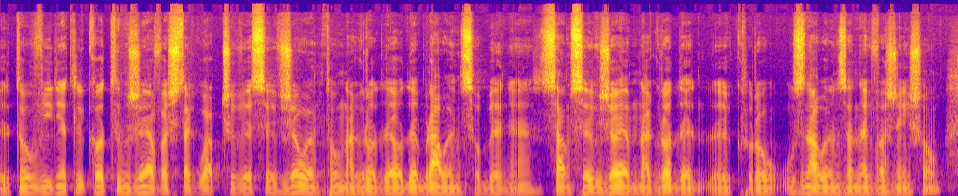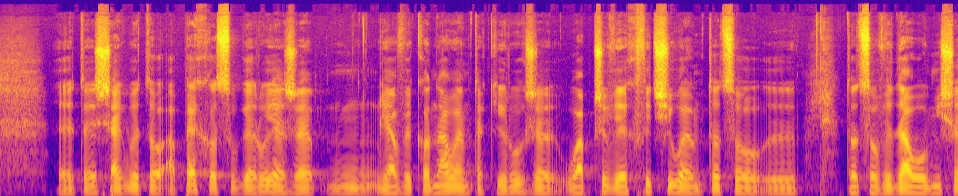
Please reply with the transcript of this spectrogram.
y, to mówi nie tylko o tym, że ja właśnie tak łapczywie sobie wziąłem tą nagrodę, odebrałem sobie, nie? sam sobie wziąłem nagrodę, y, którą uznałem za najważniejszą. Y, to jeszcze jakby to apecho sugeruje, że mm, ja wykonałem taki ruch, że łapczywie chwyciłem to, co, to, co wydało mi się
